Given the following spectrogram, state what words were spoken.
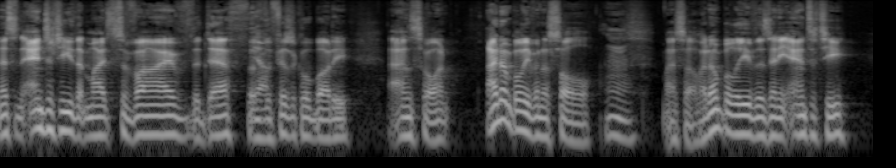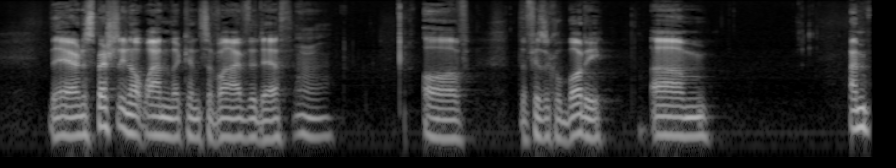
that's an entity that might survive the death of Yeah. the physical body and so on. I don't believe in a soul myself. I don't believe there's any entity there, and especially not one that can survive the death of the physical body. Um, I'm,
